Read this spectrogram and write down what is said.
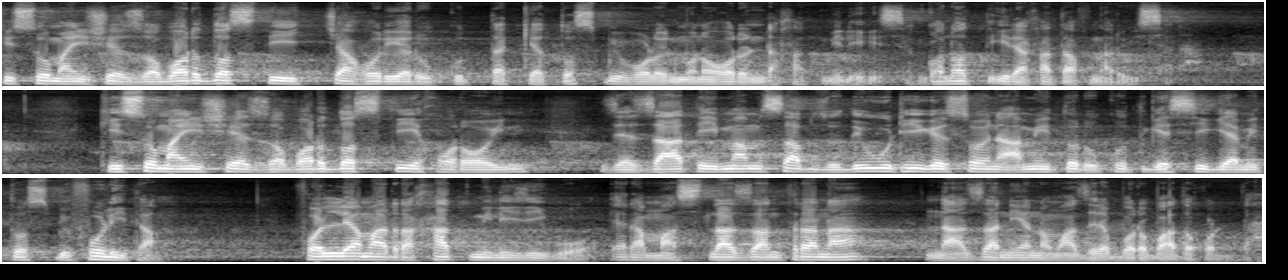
কিছু মানুষে জবরদস্তি ইচ্ছা করিয়া রুকুত তাকিয়া তসবি বলেন মনে করেন রাখাত মিলি গেছে। গলত ই রাখাত আপনার হইছে না। কিছু মানুষে জবরদস্তি হরইন যে যাতে ইমাম সাহেব যদি উঠি গেছেন, আমি তো রুকুত গেছি গিয়ে আমি তসবি ফলিতাম। ফললে আমার রাখাত মিলি যাইব। এরা মাসলা জান্ত্রা না না জানিয়া নমাজের বরবাদ করদা।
